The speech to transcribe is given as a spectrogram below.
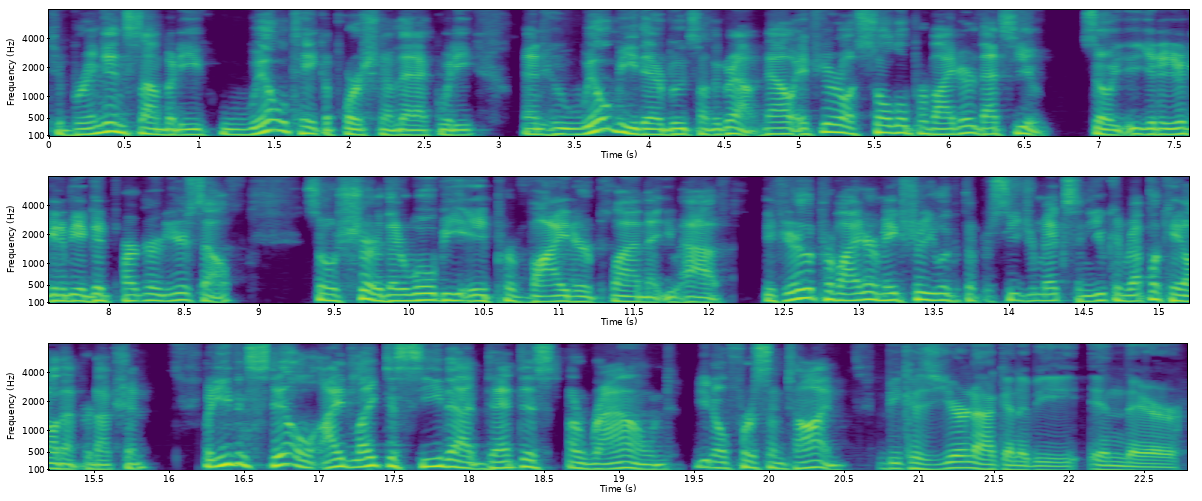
to bring in somebody who will take a portion of that equity and who will be their boots on the ground. Now, if you're a solo provider, that's you. So, you know, you're going to be a good partner to yourself. So sure, there will be a provider plan that you have. If you're the provider, make sure you look at the procedure mix and you can replicate all that production. But even still, I'd like to see that dentist around, you know, for some time. Because you're not going to be in there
